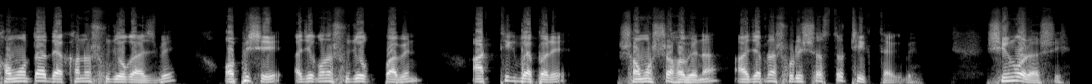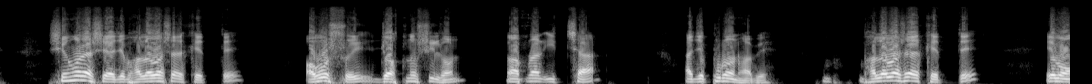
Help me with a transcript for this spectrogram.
ক্ষমতা দেখানোর সুযোগ আসবে। অফিসে আজ কোনো সুযোগ পাবেন, আর্থিক ব্যাপারে সমস্যা হবে না, আজ আপনার শরীর স্বাস্থ্য ঠিক থাকবে। সিংহ রাশি সিংহ রাশি আজ ভালোবাসার ক্ষেত্রে অবশ্যই যত্নশীল হন এবং আপনার ইচ্ছা আজ পূরণ হবে। ভালোবাসার ক্ষেত্রে এবং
